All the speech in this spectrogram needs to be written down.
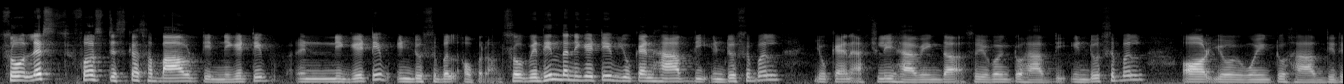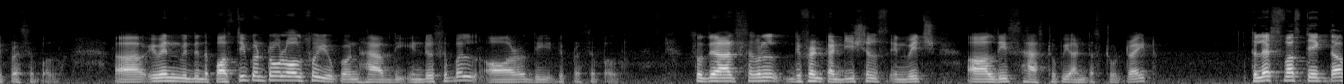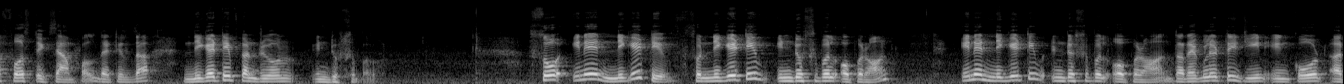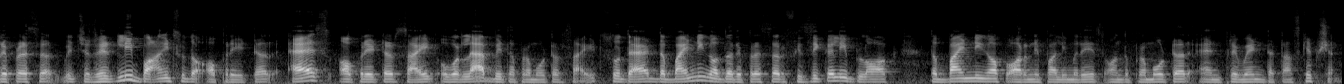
So, let us first discuss about the negative negative inducible operon. So, within the negative you can have the inducible you can actually having the so you are going to have the inducible or you are going to have the repressible. Uh, even within the positive control also you can have the inducible or the repressible. So, there are several different conditions in which all this has to be understood right. So, let us first take the first example that is the negative control inducible. So, in a negative, so negative inducible operon, in a negative inducible operon, the regulatory gene encode a repressor which readily binds to the operator as operator site overlap with the promoter site. So, that the binding of the repressor physically block the binding of RNA polymerase on the promoter and prevent the transcription.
